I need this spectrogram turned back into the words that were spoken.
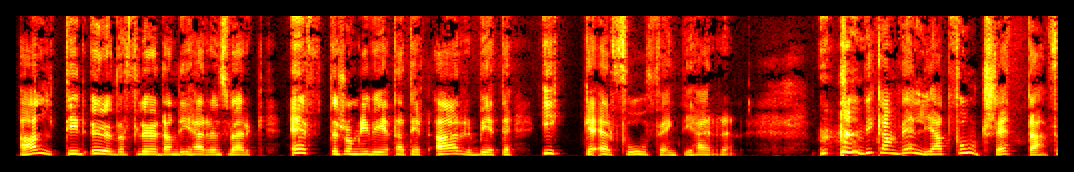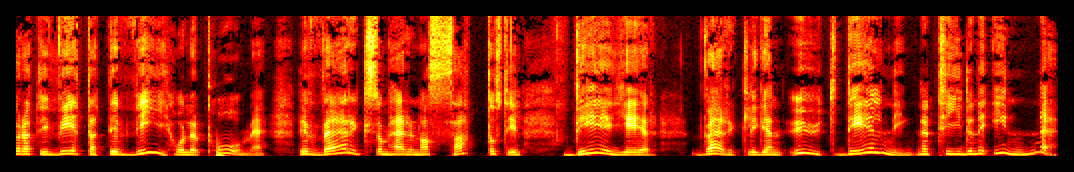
alltid överflödande i Herrens verk, eftersom ni vet att ert arbete icke är fåfängt i Herren. vi kan välja att fortsätta för att vi vet att det vi håller på med, det verk som Herren har satt oss till, det ger verkligen utdelning när tiden är inne.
